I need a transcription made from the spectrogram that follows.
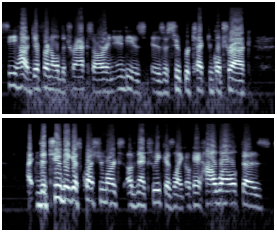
see how different all the tracks are, and Indy is, is a super technical track. I- The two biggest question marks of next week is like, okay, how well does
